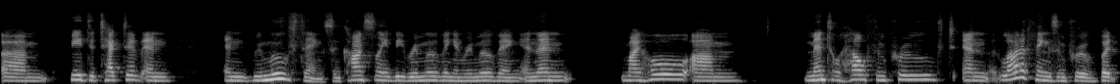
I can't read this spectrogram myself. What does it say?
um, be a detective and and remove things and constantly be removing and removing, and then my whole um, mental health improved and a lot of things improved, but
